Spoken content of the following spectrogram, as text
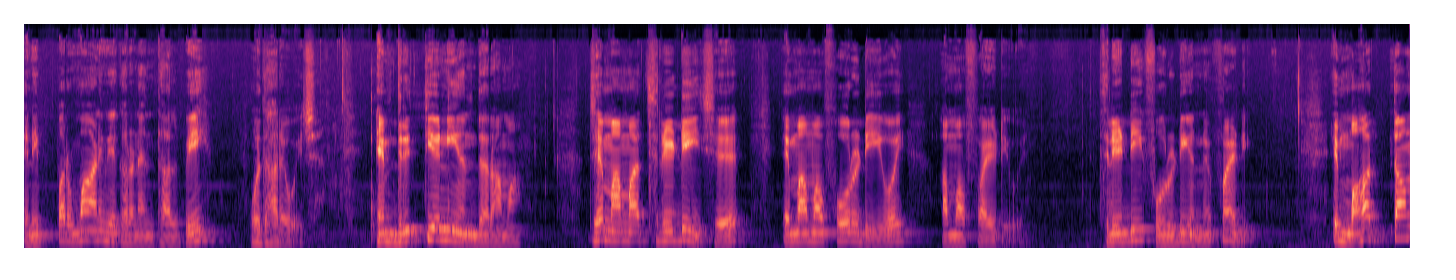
એની પરમાણ્વીકરણ એન્થાલ્પી વધારે હોય છે. એમ દ્વિતીયની અંદર આમાં. જેમ આમાં થ્રી ડી છે, એમાં આમાં ફોર ડી હોય, આમાં ફાઇવ ડી હોય. થ્રી ડી ફોર ડી અને ફાઇવ ડી એ મહત્તમ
